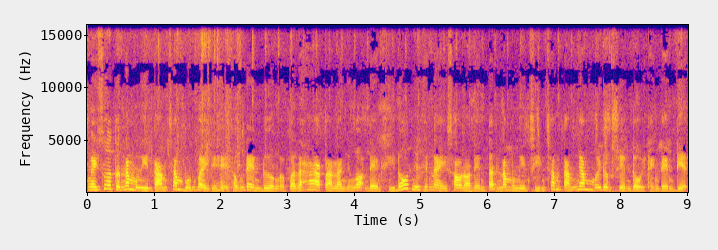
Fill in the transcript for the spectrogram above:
Ngày xưa từ năm 1847 thì hệ thống đèn đường ở Praha toàn là những ngọn đèn khí đốt như thế này, sau đó đến tận năm 1985 mới được chuyển đổi thành đèn điện.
